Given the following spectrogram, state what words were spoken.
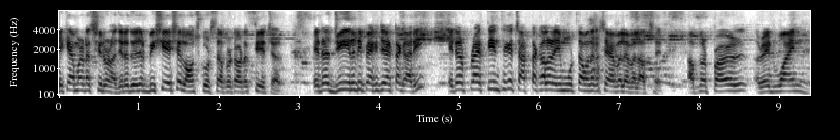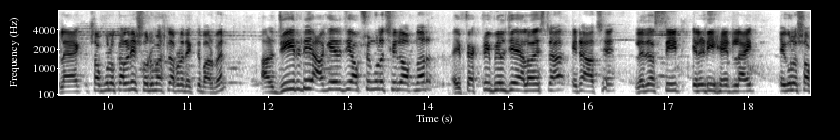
এই ক্যামেরাটা ছিল না, যেটা দুই হাজার বিশে এসে লঞ্চ করছে আপনার টয়োটা সিএচআর এটা জি এলইডি প্যাকেজের একটা গাড়ি। এটার প্রায় তিন থেকে চারটা কালার এই মুহূর্তে আমাদের কাছে অ্যাভেলেবেল আছে। আপনার পার্ল রেড ওয়াইন ব্ল্যাক সবগুলো কালারই শোরুম আসলে আপনারা দেখতে পারবেন। আর জিএলডি আগের যে অপশনগুলো ছিল আপনার এই ফ্যাক্টরি বিল যে অ্যালয়েসটা এটা আছে লেজার সিট এলইডি হেডলাইট এগুলো সব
